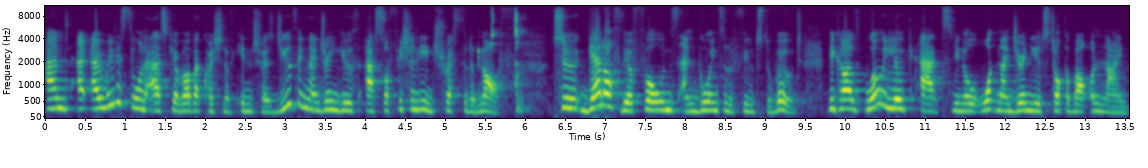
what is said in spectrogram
And I, I, really still want to ask you about that question of interest. Do you think Nigerian youth are sufficiently interested enough to get off their phones and go into the fields to vote? Because when we look at, you know, what Nigerian youths talk about online,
